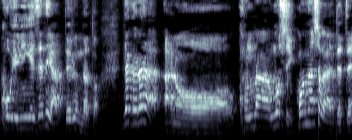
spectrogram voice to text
こういう人間性でやってるんだと。だから、あのーこんな、もしこんな人がやってて、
